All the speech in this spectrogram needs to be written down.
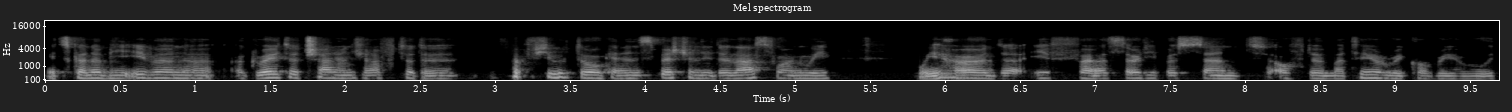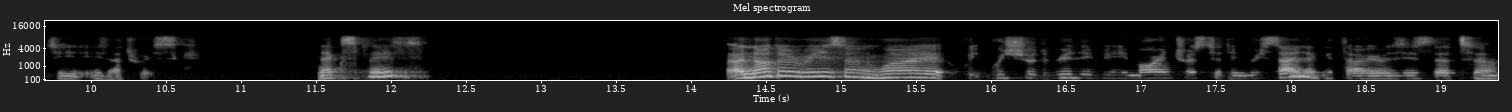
it's going to be even a, a, greater challenge after the few talk, and especially the last one we we heard if 30% uh, of the material recovery route is at risk. Next, please. Another reason why we, we should really be more interested in recycling tires is that uh,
